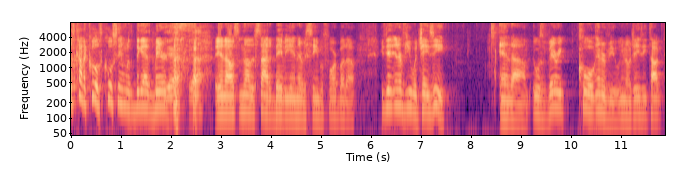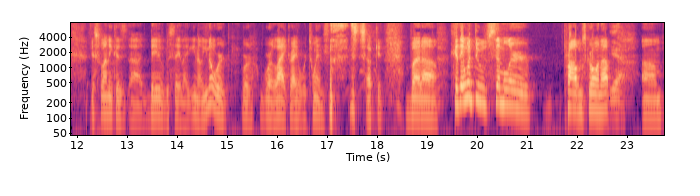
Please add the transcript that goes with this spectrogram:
it's kind of cool. It's cool seeing him with a big ass beard. Mm-hmm. Yeah, yeah. you know, it's another side of David you ain't never seen before. But uh, he did an interview with Jay Z, and um, it was a very cool interview. You know, Jay Z talked. It's funny because uh, David would say like, you know, you know we're we're we're alike, right? We're twins. Just joking, but because they went through similar problems growing up Yeah. um,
